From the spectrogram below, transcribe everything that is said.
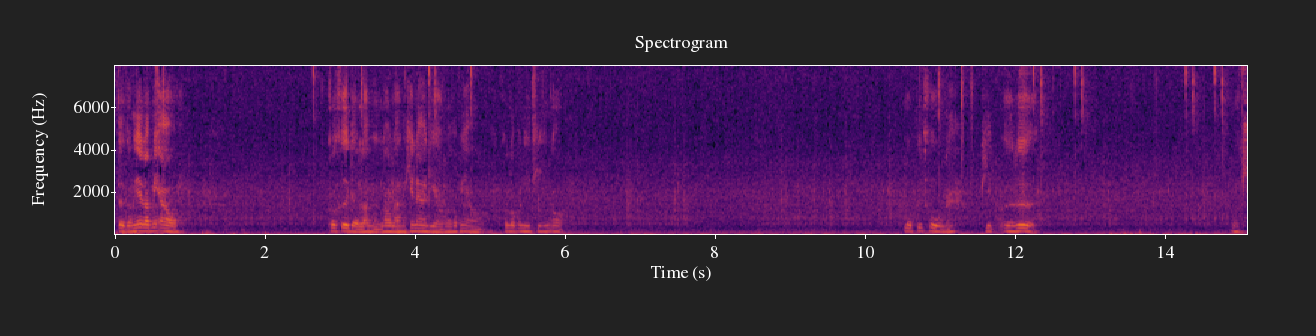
แต่ตรงนี้เราไม่เอา ก็คือเดี๋ยวเราเรารันแค่หน้าเดียวเราก็ไม่เอา ก็ลบอันนี้ทิ้งออก ลบไม่ถูกนะ ผิดเออร์เลอร์ โอเค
